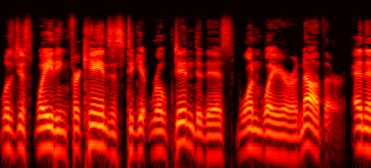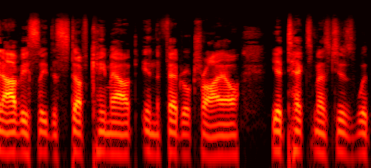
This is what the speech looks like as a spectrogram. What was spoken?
was just waiting for Kansas to get roped into this one way or another. And then obviously the stuff came out in the federal trial. You had text messages with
